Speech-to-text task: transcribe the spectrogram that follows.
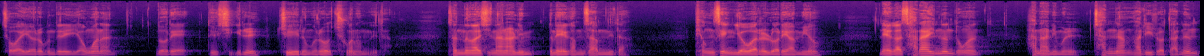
저와 여러분들의 영원한 노래 되시기를 주의 이름으로 축원합니다. 전능하신 하나님 은혜 감사합니다. 평생 여호와를 노래하며 내가 살아 있는 동안 하나님을 찬양하리로다는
